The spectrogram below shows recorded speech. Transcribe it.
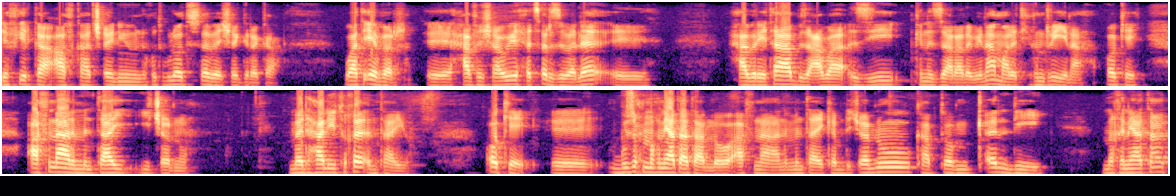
ደፊርካ ኣፍካ ጨንዩ ንክትብሎ እቲ ሰብ የሸግረካ ዋትኤቨር ሓፈሻዊ ሕፅር ዝበለ ሓበሬታ ብዛዕባ እዚ ክንዘራረብ ኢና ማለት እዩ ክንርኢ ኢና ኦኬ ኣፍና ንምንታይ ይጨኑ መድሃኒቱ ኸ እንታይ እዩ ኦኬ ብዙሕ ምክንያታት ኣሎ ኣፍና ንምንታይ ከም ዝጨኑ ካብቶም ቀንዲ ምክንያታት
